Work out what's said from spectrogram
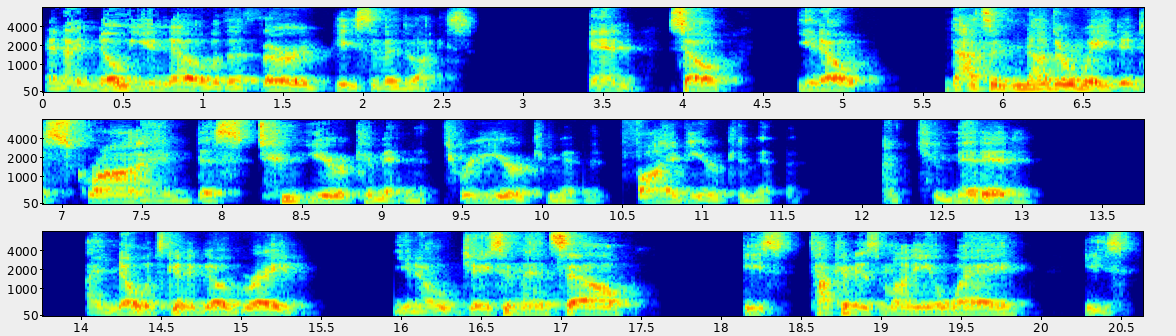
And I know you know the third piece of advice. And so, you know, that's another way to describe this two year commitment, three year commitment, five year commitment. I'm committed. I know it's going to go great. You know, Jason Mansell, he's tucking his money away. He's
